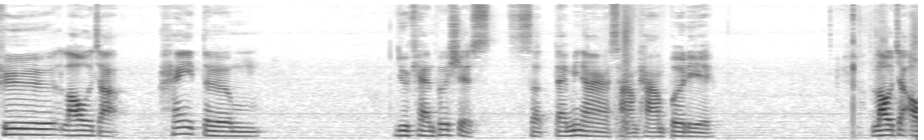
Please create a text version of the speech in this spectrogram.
คือเราจะให้เติม you can purchase stamina 3 time per day เราจะเอา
